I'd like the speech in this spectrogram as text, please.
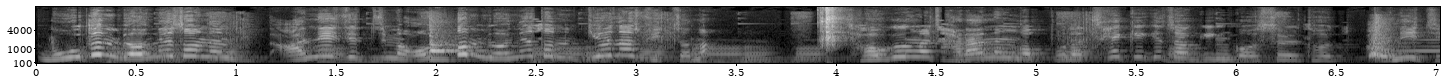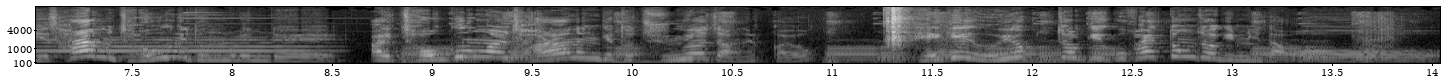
모든 면에서는 아니겠지만 어떤 면에서는 뛰어날 수 있잖아. 적응을 잘하는 것보다 체계적인 것을 더 아니지. 사람은 적응의 동물인데 아니 적응을 잘하는 게 더 중요하지 않을까요? 되게 의욕적이고 활동적입니다. 어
